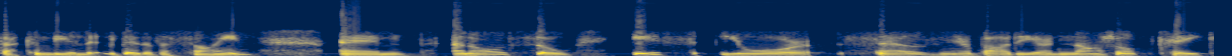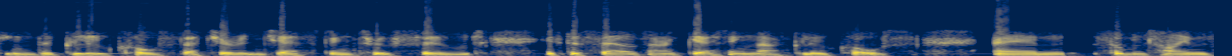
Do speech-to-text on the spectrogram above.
that can be a little bit of a sign. Um, and also, if your cells in your body are not uptaking the glucose that you're ingesting through food, if the cells aren't getting that glucose, um, sometimes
